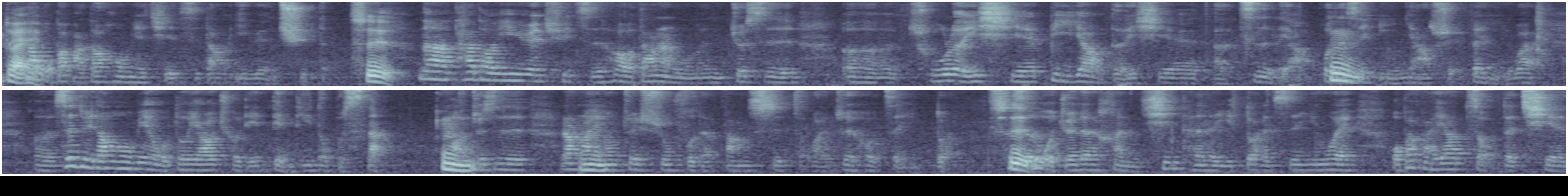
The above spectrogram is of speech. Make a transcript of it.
对。那我爸爸到后面其实是到医院去的。是。那他到医院去之后，当然我们就是呃，除了一些必要的一些呃治疗或者是营养、水分以外，呃，甚至于到后面我都要求连点滴都不上，嗯，就是让他用最舒服的方式走完最后这一段。是。是我觉得很心疼的一段，是因为我爸爸要走的前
